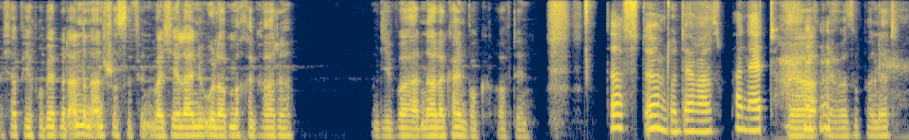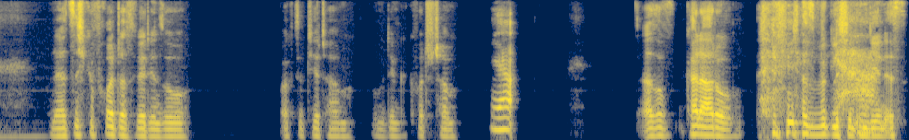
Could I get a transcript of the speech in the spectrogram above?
Ich habe hier probiert, mit anderen Anschluss zu finden, weil ich hier alleine Urlaub mache gerade. Und die war, hatten alle keinen Bock auf den. das stimmt und der war super nett. Ja, der war super nett. Und er hat sich gefreut, dass wir den so akzeptiert haben und mit dem gequatscht haben. Ja, Also, keine Ahnung, wie das wirklich in Ja. Indien ist.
